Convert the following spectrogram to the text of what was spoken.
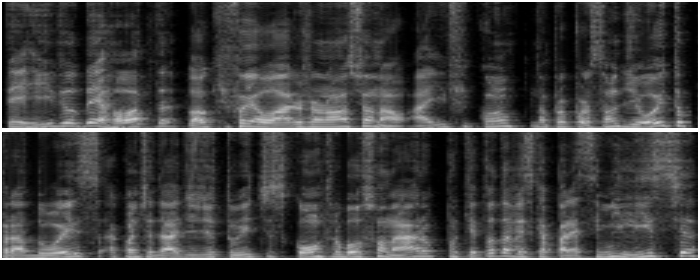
terrível derrota logo que foi ao ar o Jornal Nacional. Aí ficou na proporção de 8 para 2 a quantidade de tweets contra o Bolsonaro, porque todo toda vez que aparece milícia,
